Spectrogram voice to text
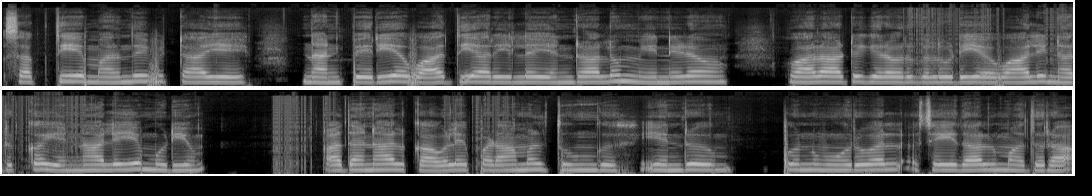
சக்தியை மறந்துவிட்டாயே. நான் பெரிய வாத்தியார் இல்லை என்றாலும் என்னிடம் வாலாட்டுகிறவர்களுடைய வாலி நறுக்க என்னாலேயே முடியும். அதனால் கவலைப்படாமல் தூங்கு என்று புன்முறுவல் செய்தாள் மதுரா.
